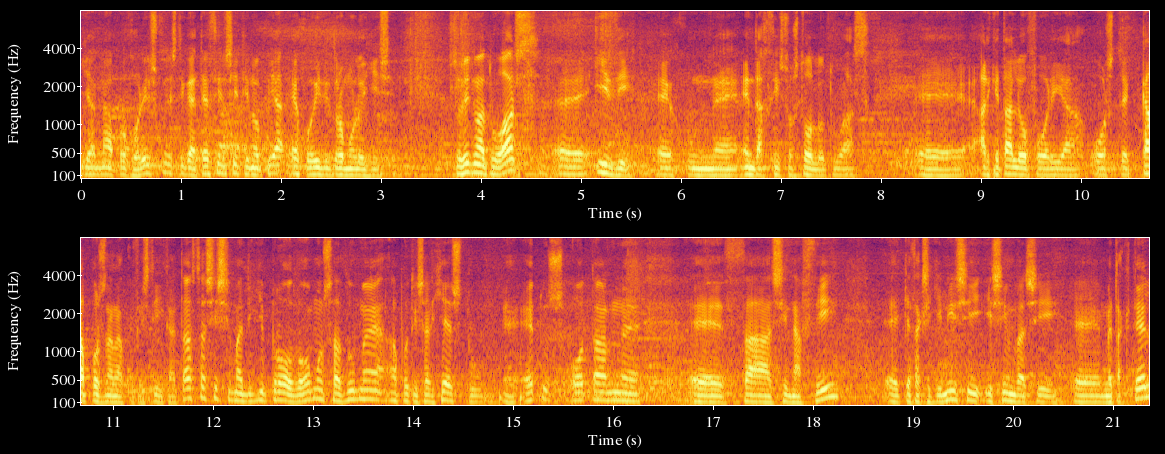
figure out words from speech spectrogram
για να προχωρήσουμε στην κατεύθυνση την οποία έχω ήδη δρομολογήσει. Στο ζήτημα του ΟΑΣ ε, ήδη έχουν ε, ενταχθεί στο στόλο του ΟΑΣ ε, αρκετά λεωφορεία ώστε κάπως να ανακουφιστεί η κατάσταση. Σημαντική πρόοδο όμως θα δούμε από τις αρχές του ε, έτους όταν ε, θα συναυθεί ε, και θα ξεκινήσει η σύμβαση με τα κτέλ,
